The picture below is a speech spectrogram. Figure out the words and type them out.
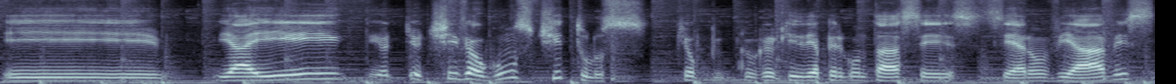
E, e aí eu, eu tive alguns títulos que eu, que eu queria perguntar se, se eram viáveis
